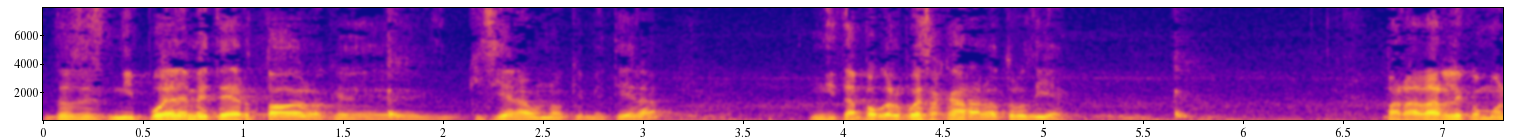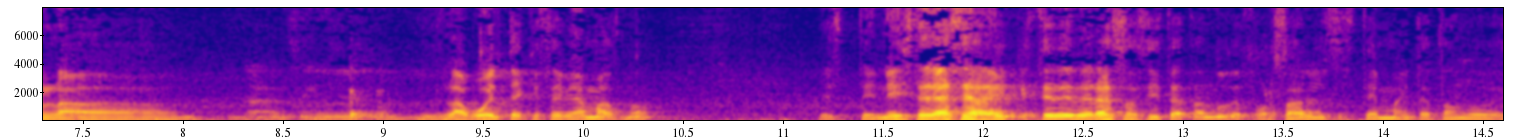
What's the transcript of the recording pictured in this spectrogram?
entonces ni puede meter todo lo que quisiera uno que metiera, ni tampoco lo puede sacar al otro día, para darle como la, la vuelta y que se vea más, ¿no? Este, necesitaría ser alguien que esté de veras así tratando de forzar el sistema y tratando de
